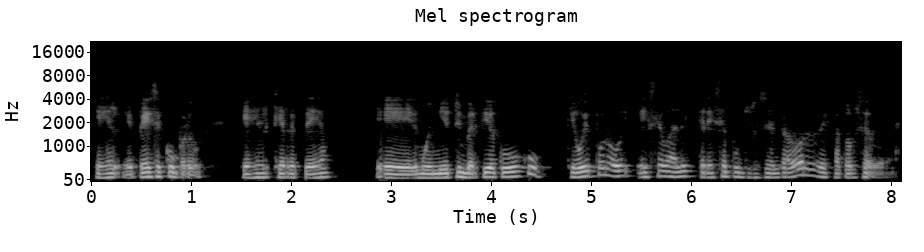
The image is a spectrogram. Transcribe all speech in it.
que es el, PSQ, perdón, que es el que refleja eh, el movimiento invertido QQQ, que hoy por hoy ese vale 13.60 dólares, 14 dólares.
